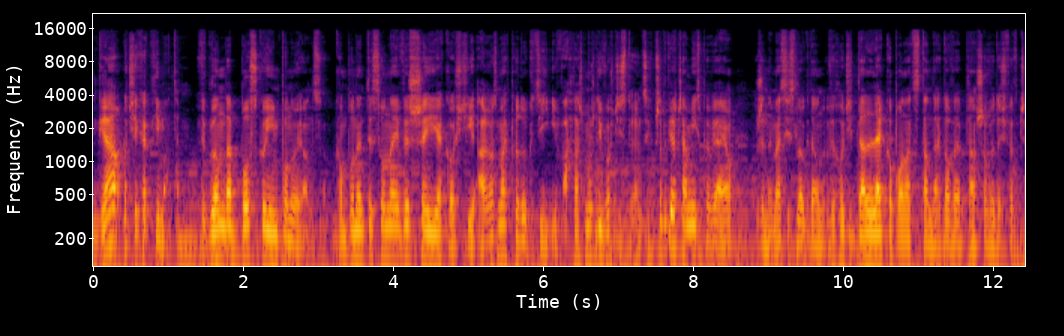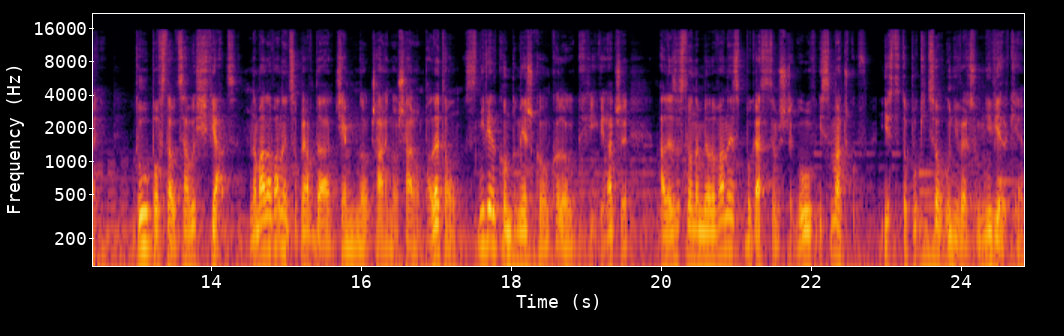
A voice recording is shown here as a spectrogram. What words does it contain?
Gra ocieka klimatem. Wygląda bosko i imponująco. Komponenty są najwyższej jakości, a rozmach produkcji i wachlarz możliwości stojących przed graczami sprawiają, że Nemesis Lockdown wychodzi daleko ponad standardowe planszowe doświadczenie. Tu powstał cały świat, namalowany co prawda ciemno-czarno-szarą paletą, z niewielką domieszką koloru krwi graczy, ale został namalowany z bogactwem szczegółów i smaczków. Jest to póki co uniwersum niewielkie,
